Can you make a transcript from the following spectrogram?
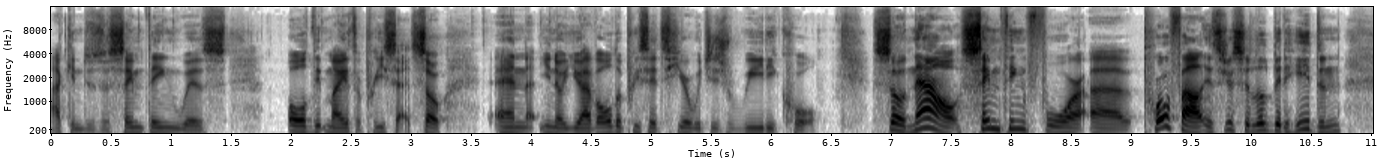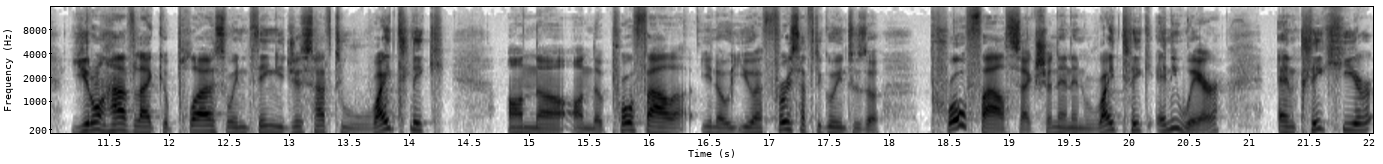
I can do the same thing with all the, my other presets. So and you know you have all the presets here which is really cool so now same thing for uh, profile it's just a little bit hidden you don't have like a plus or anything you just have to right click on the, on the profile you know you have first have to go into the profile section and then right click anywhere and click here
